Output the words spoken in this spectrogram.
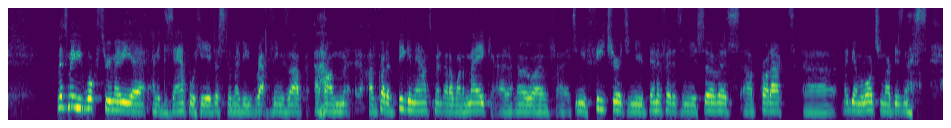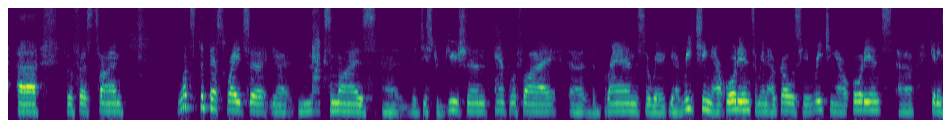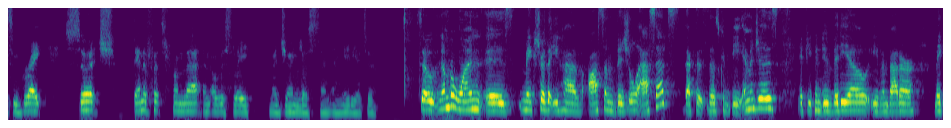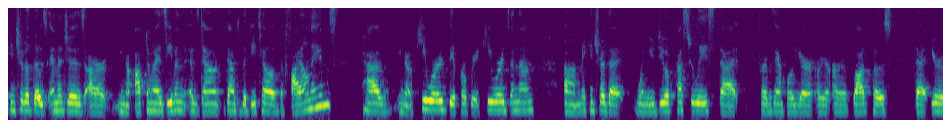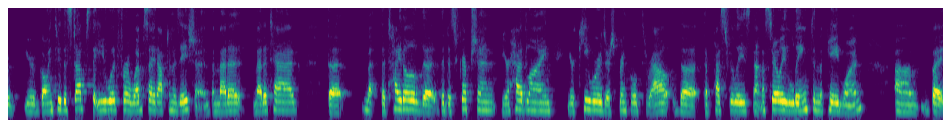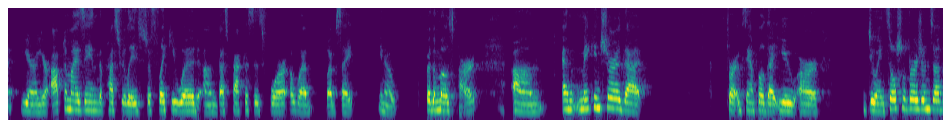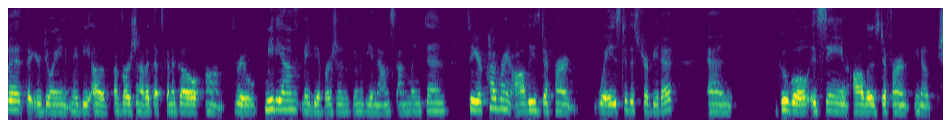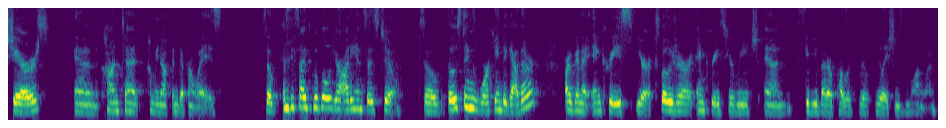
let's maybe walk through maybe a, an example here just to maybe wrap things up. Um, i've got a big announcement that i want to make. I don't know uh, it's a new feature it's a new benefit it's a new service uh, product. Uh, maybe i'm launching my business uh, for the first time. What's the best way to you know maximize uh, the distribution amplify uh, the brand? So we're you know reaching our audience. I mean our goal is here reaching our audience uh, getting some great search benefits from that and obviously you know journalists and, and media too so number one is make sure that you have awesome visual assets. That could, those could be images. If you can do video, even better. Making sure that those images are you know optimized even as down down to the detail of the file names. Have you know keywords, the appropriate keywords in them. Um, making sure that when you do a press release, that for example your or, your or a blog post, that you're you're going through the steps that you would for a website optimization. The meta meta tag, the the title, the, the description, your headline, your keywords are sprinkled throughout the, the press release, not necessarily linked in the paid one, um, but you know you're optimizing the press release just like you would um, best practices for a web website. You know, for the most part, um, and making sure that, for example, that you are doing social versions of it, that you're doing maybe a, a version of it that's going to go um, through Medium, maybe a version is going to be announced on LinkedIn. So you're covering all these different ways to distribute it, and Google is seeing all those different, you know, shares and content coming up in different ways. So, and besides Google, your audience is too. So those things working together are going to increase your exposure, increase your reach, and give you better public relations in the long run.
